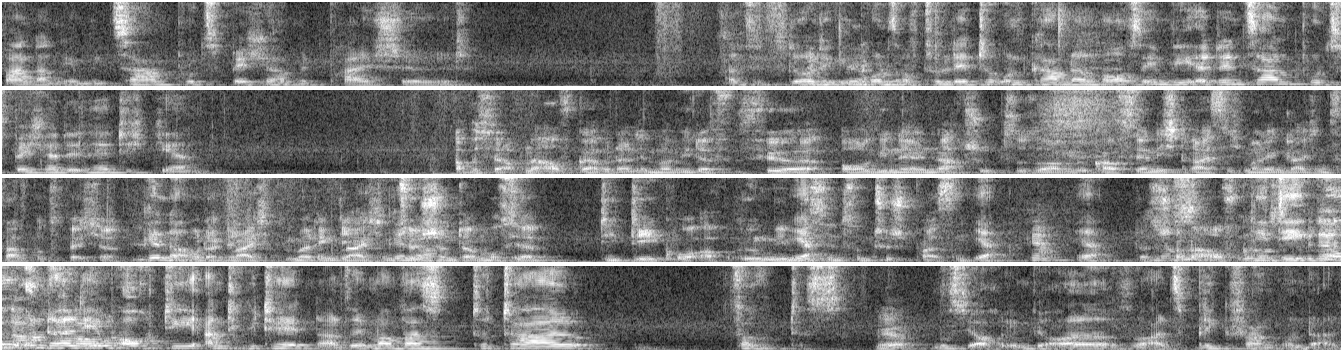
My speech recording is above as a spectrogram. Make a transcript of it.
waren dann irgendwie Zahnputzbecher mit Preisschild. Also die Leute gingen bei uns auf Toilette und kamen dann raus, irgendwie, äh, den Zahnputzbecher, den hätte ich gern. Aber es ist ja auch eine Aufgabe, dann immer wieder für originellen Nachschub zu sorgen. Du kaufst ja nicht 30 Mal den gleichen Zahnputzbecher. Genau. Oder gleich immer den gleichen Genau. Tisch. Und da muss ja die Deko auch irgendwie ein Ja. bisschen zum Tisch passen. Ja, Ja. ja. Das ist schon eine Aufgabe. Die Deko und halt eben auch die Antiquitäten. Also immer was total Verrücktes. Ja. Muss ja auch irgendwie all- so als Blickfang und all.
